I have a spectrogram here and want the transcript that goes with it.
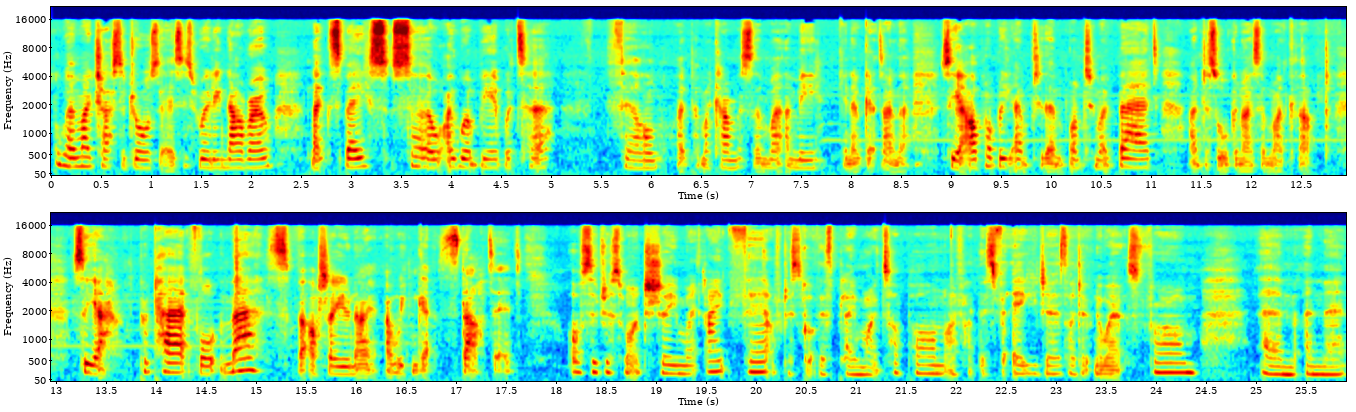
where my chest of drawers is is really narrow like space so I won't be able to film like put my camera somewhere and me you know get down there so yeah I'll probably empty them onto my bed and just organise them like that so yeah prepare for the mess but I'll show you now and we can get started also just wanted to show you my outfit I've just got this plain white top on I've had this for ages I don't know where it's from um, and then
